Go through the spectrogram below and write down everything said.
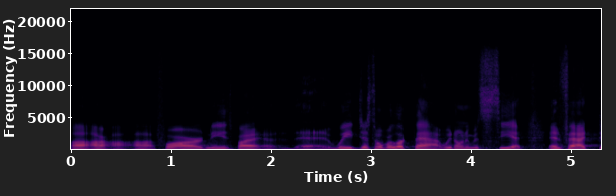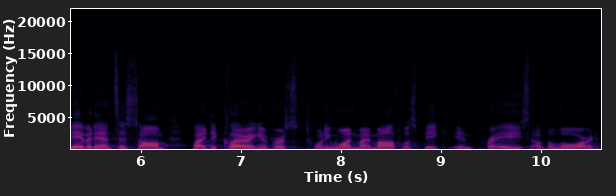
uh, our, uh, uh for our needs. By uh, we just overlook that. We don't even see it. In fact, David ends his psalm by declaring in verse 21, "My mouth will speak in praise of the Lord."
